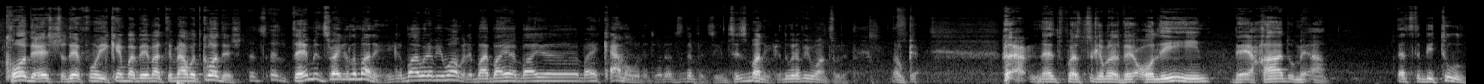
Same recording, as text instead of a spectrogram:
It's Kodesh, so therefore you can't buy Behemoth Tamar with Kodesh. That's, uh, to him, it's regular money. He can buy whatever you want with it. Buy, buy, a, buy, a, buy a camel with it. What's the difference? It's his money. He can do whatever he wants with it. Okay. That's Ve'olin be'ehad u'me'am. That's the bitul.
